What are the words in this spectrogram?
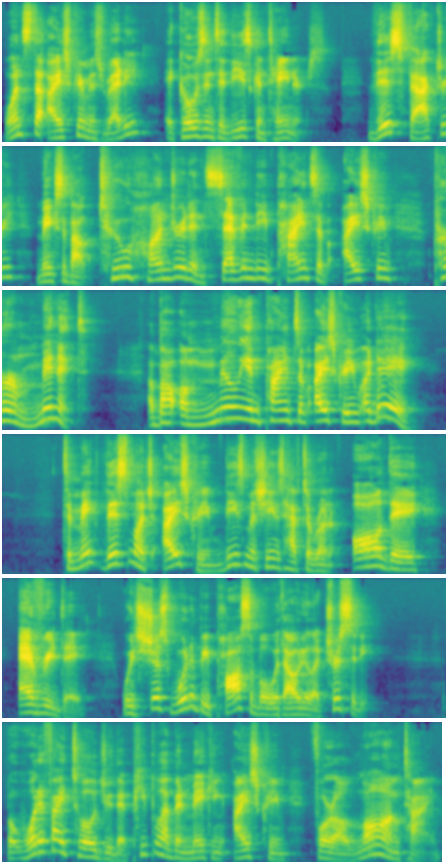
Once the ice cream is ready, it goes into these containers. This factory makes about 270 pints of ice cream per minute, about a million pints of ice cream a day. To make this much ice cream, these machines have to run all day, every day, which just wouldn't be possible without electricity. But what if I told you that people have been making ice cream for a long time,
